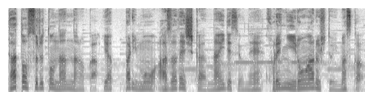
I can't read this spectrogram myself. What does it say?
だとすると何なのか。やっぱりもうあざでしかないですよね。これに異論ある人いますか？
